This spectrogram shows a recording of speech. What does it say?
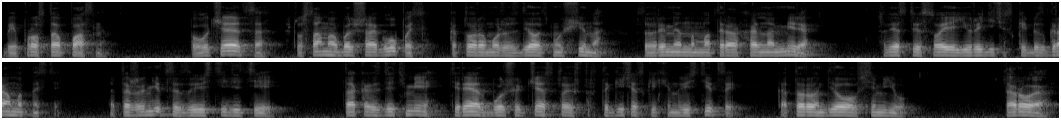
да и просто опасны. Получается, что самая большая глупость, которую может сделать мужчина в современном матриархальном мире вследствие своей юридической безграмотности, это жениться и завести детей, так как с детьми теряет большую часть своих стратегических инвестиций который он делал в семью. Второе.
